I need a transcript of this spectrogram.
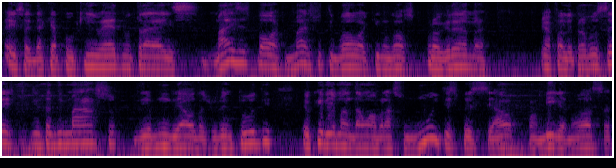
É isso aí, daqui a pouquinho o Edno traz mais esporte, mais futebol aqui no nosso programa. Já falei para vocês, 30 de março, Dia Mundial da Juventude. Eu queria mandar um abraço muito especial com uma amiga nossa,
